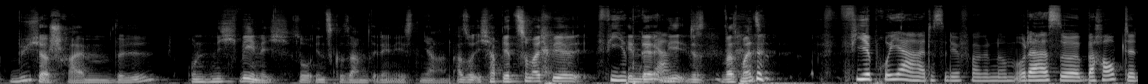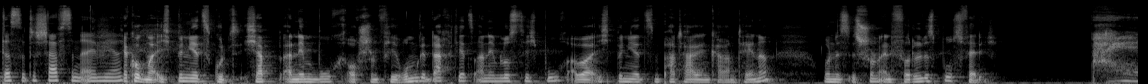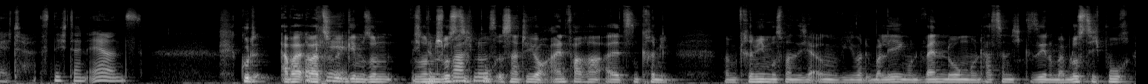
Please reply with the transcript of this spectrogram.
Bücher schreiben will und nicht wenig so insgesamt in den nächsten Jahren. Also ich habe jetzt zum Beispiel Vier in der, Jahr. nee, das, was meinst du? Vier pro Jahr hattest du dir vorgenommen. Oder hast du behauptet, dass du das schaffst in einem Jahr? Ja, guck mal, ich bin jetzt gut. Ich habe an dem Buch auch schon viel rumgedacht, jetzt an dem Lustigbuch, aber ich bin jetzt ein paar Tage in Quarantäne und es ist schon ein Viertel des Buchs fertig. Alter, ist nicht dein Ernst. Gut, aber, aber Okay. zugegeben, so ein, so ein Lustigbuch ist natürlich auch einfacher als ein Krimi. Beim Krimi muss man sich ja irgendwie was überlegen und Wendungen und hast du nicht gesehen. Und beim Lustigbuch,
